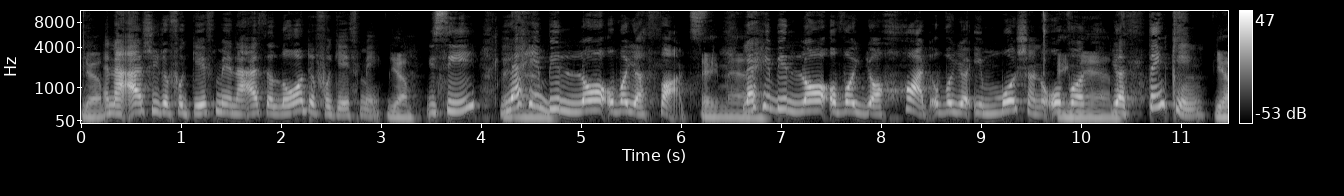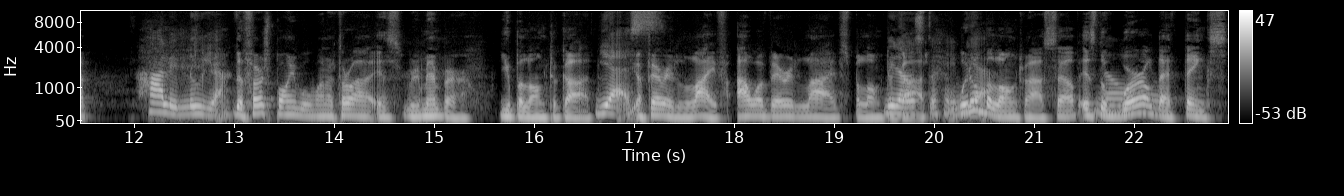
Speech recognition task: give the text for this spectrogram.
Yep. And I ask you to forgive me and I ask the Lord to forgive me. Yeah. You see? Let him be law over your thoughts. Amen. Let him be law over your heart, over your emotion, over Amen. your thinking. Yep. Hallelujah. The first point we want to throw out is remember you belong to God. Yes. Your very life, our very lives belong to Belongs God. to Him, we don't belong to ourselves. It's the No. world that thinks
